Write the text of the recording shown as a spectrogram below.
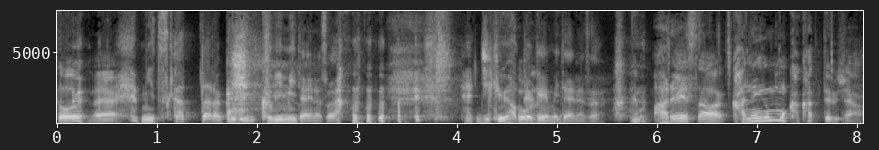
そうだね。見つかったら首 首みたいなさ。時給800円みたいなさ、でもあれさ金もかかってるじゃん。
